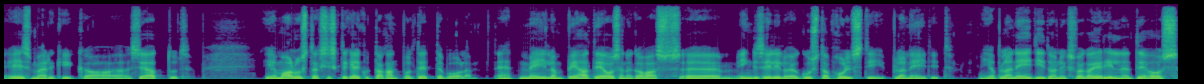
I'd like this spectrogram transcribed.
eesmärgiga seatud. Ja ma alustaks siis tegelikult tagantpoolt ettepoole, et meil on peateosena kavas äh, inglise helilooja Gustav Holsti Planeedid ja Planeedid on üks väga eriline teos,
